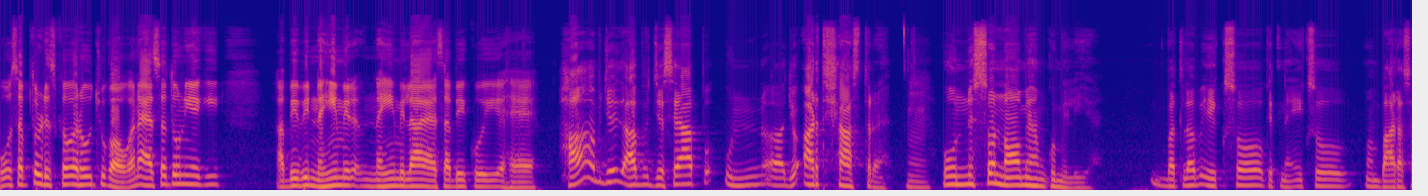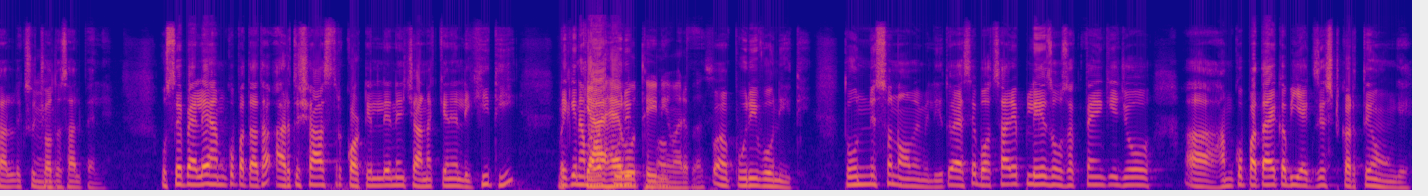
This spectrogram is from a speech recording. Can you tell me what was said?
वो सब तो डिस्कवर हो चुका होगा ना ऐसा तो नहीं है कि अभी भी नहीं मिल नहीं मिला ऐसा भी कोई है। हाँ अब जे, अब जैसे आप उन जो अर्थशास्त्र है हम्म, वो 1909 में हमको मिली है। मतलब 100 कितने 112 साल 114 साल पहले। उससे पहले हमको पता था अर्थशास्त्र कौटिल्य ने चाणक्य ने लिखी थी लेकिन क्या हमारे है वो थी नहीं हमारे पास? पूरी वो नहीं थी। तो 1909 में मिली। तो ऐसे बहुत सारे प्लेज हो सकते हैं कि जो आ, हमको पता है कभी एग्जिस्ट करते होंगे।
